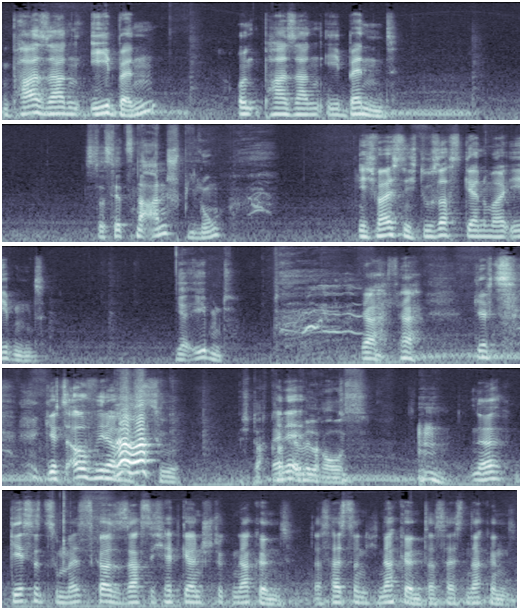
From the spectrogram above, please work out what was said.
ein paar sagen eben und ein paar sagen ebend. Ist das jetzt eine Anspielung? Ich weiß nicht, du sagst gerne mal ebend. Ja, eben. Ja, da gibt's, gibt's auch wieder was zu. Ich dachte gerade, er will raus. Ne? Gehst du zum Metzger, du sagst, ich hätte gern ein Stück nackend. Das heißt doch nicht nackend, das heißt nackend.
